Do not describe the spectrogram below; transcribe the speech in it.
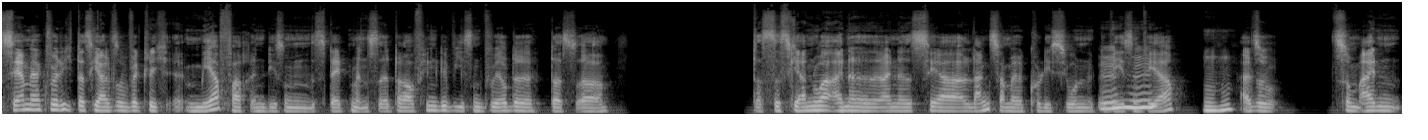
sehr merkwürdig, dass hier also wirklich mehrfach in diesen Statements äh, darauf hingewiesen würde, dass, äh, dass es ja nur eine, eine sehr langsame Kollision gewesen Mhm. wäre. Mhm. Also zum einen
